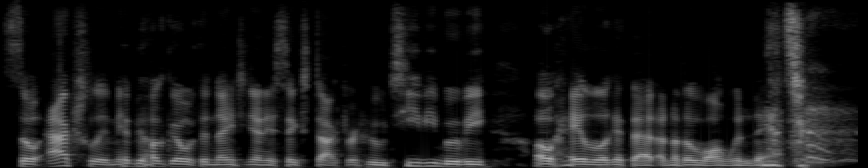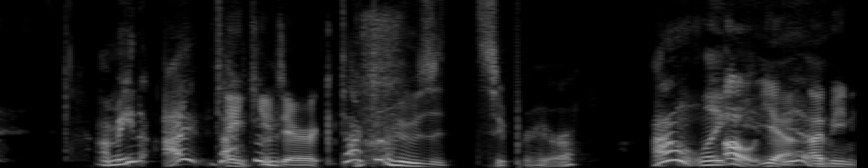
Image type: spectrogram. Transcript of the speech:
So actually, maybe I'll go with the 1996 Doctor Who TV movie. Oh, hey, look at that! Another long-winded answer. I mean, I Thank Doctor, you, Derek. Doctor Who's a superhero. I don't like. Oh yeah. I mean,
